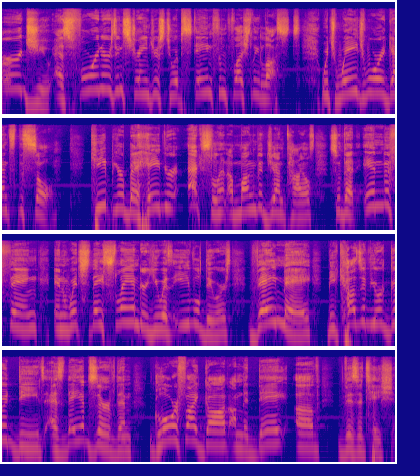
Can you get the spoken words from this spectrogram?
urge you, as foreigners and strangers, to abstain from fleshly lusts, which wage war against the soul. Keep your behavior excellent among the Gentiles, so that in the thing in which they slander you as evildoers, they may, because of your good deeds, as they observe them, glorify God on the day of visitation.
